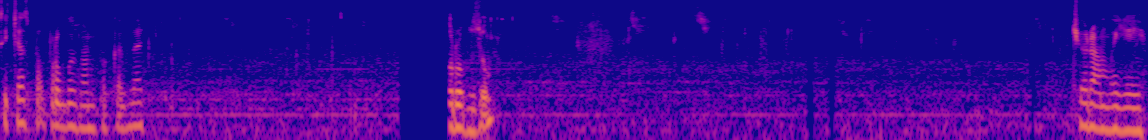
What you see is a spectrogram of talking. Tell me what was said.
Сейчас попробую вам показать розу. Вчера мы ей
